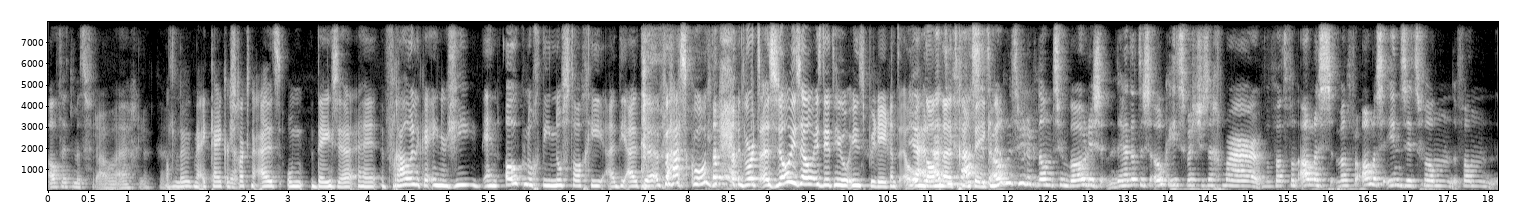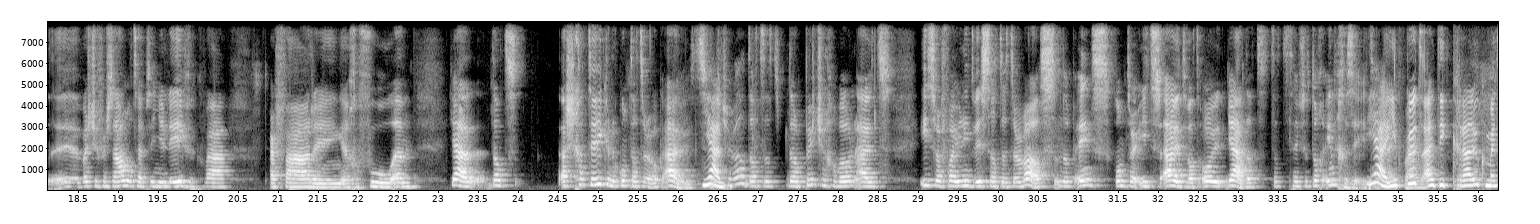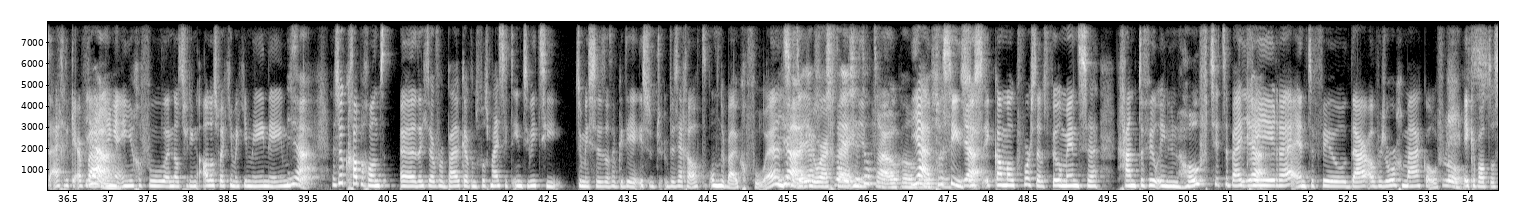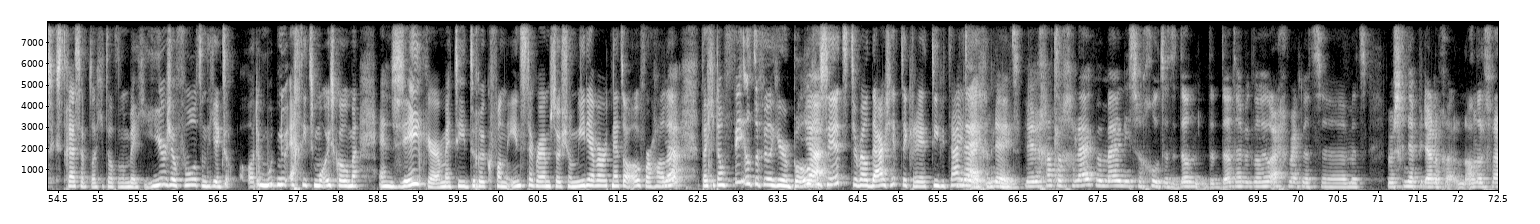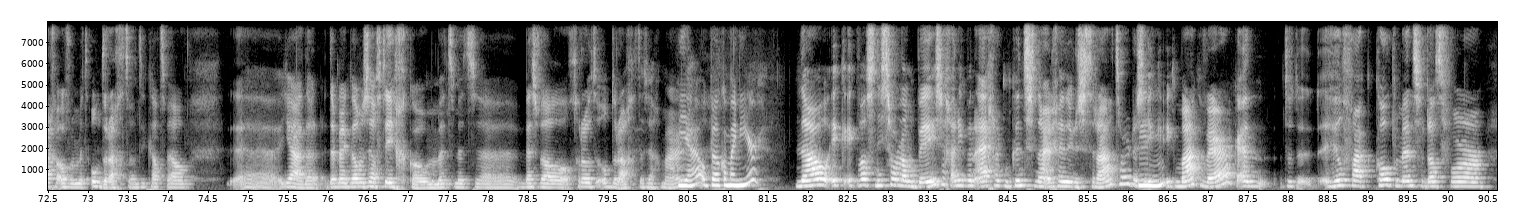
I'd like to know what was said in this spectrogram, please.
altijd met vrouwen eigenlijk. Wat leuk. Nou, ik kijk er Ja. straks naar uit om deze eh, vrouwelijke energie en ook nog die nostalgie eh, die uit de vaas komt. Het wordt eh, sowieso is dit heel inspirerend eh, om dan eh, te gaan tekenen. ook natuurlijk dan symbolisch. Hè, dat is ook iets wat je zeg maar, wat van alles, wat voor alles in zit van, van eh, wat je verzameld hebt in je leven qua ervaring en gevoel. En ja, dat als je gaat tekenen, komt dat er ook uit. Ja. Weet je wel? Dat, dat, dan put je gewoon uit iets waarvan je niet wist dat het er was. En opeens komt er iets uit wat ooit, ja, dat, dat heeft er toch ingezeten. Ja, je put uit die kruik met eigenlijk je ervaringen en je gevoel en dat soort dingen. Alles wat je met je meeneemt. Ja, Dat is ook grappig, want eh, dat je het over buik hebt. Want volgens mij zit intuïtie, tenminste dat heb ik het idee, is het, we zeggen altijd onderbuikgevoel. Hè? En ja, zit ja heel erg mij zit dat daar ook een Ja, precies. Ja. Dus ik kan me ook voorstellen dat veel mensen gaan te veel in hun hoofd zitten bij Ja. creëren en te veel daarover zorgen maken. Of Klopt. ik heb altijd als ik stress heb dat je dat dan een beetje hier zo voelt. En dat je denkt, oh, er moet nu echt iets moois komen. En zeker met die druk van Instagram, social media, waar we het net al over hadden. Dat je dan veel te veel hierboven zit. Terwijl daar zit de creativiteit nee, eigenlijk nee. niet. Nee, dat gaat dan gelijk bij mij niet zo goed. Dat, dan, dat, dat heb ik wel heel erg gemerkt met, eh, met... Misschien heb je daar nog een andere vraag over met opdrachten. Want ik had wel... eh, ja, daar, daar ben ik wel mezelf tegengekomen. Met, met eh, best wel grote opdrachten, zeg maar. Ja, op welke manier? Nou, ik, ik was niet zo lang bezig. En ik ben eigenlijk een kunstenaar en geen illustrator. Dus Mhm. ik, ik maak werk. En tot- heel vaak kopen mensen dat voor...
